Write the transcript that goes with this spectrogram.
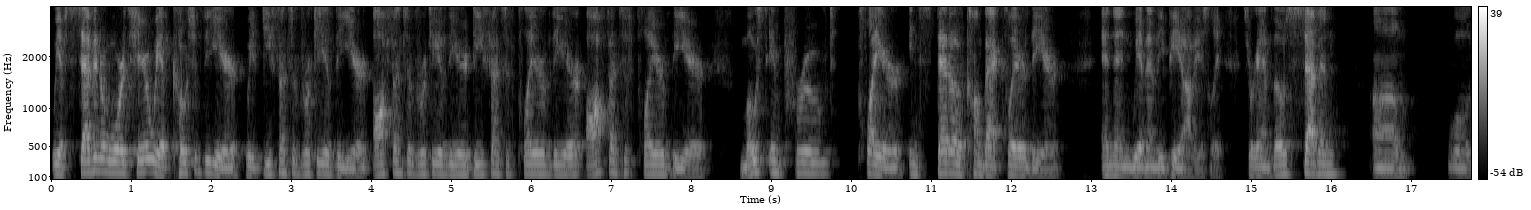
we have seven awards here. We have Coach of the Year, we have Defensive Rookie of the Year, Offensive Rookie of the Year, Defensive Player of the Year, Offensive Player of the Year, Most Improved Player instead of Comeback Player of the Year, and then we have MVP, obviously. So we're gonna have those seven. Um, we'll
